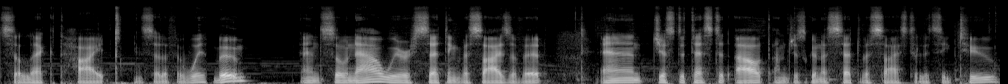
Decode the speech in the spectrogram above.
select height instead of a width. Boom. And so now we're setting the size of it. And just to test it out I'm just gonna set the size to let's say 2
